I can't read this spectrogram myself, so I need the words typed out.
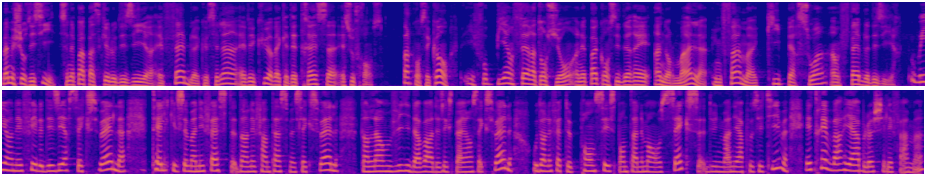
Même chose ici, ce n'est pas parce que le désir est faible que cela est vécu avec détresse et souffrance. Par conséquent, il faut bien faire attention à ne pas considérer anormal une femme qui perçoit un faible désir. Oui, en effet, le désir sexuel, tel qu'il se manifeste dans les fantasmes sexuels, dans l'envie d'avoir des expériences sexuelles ou dans le fait de penser spontanément au sexe d'une manière positive, est très variable chez les femmes. Hein.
